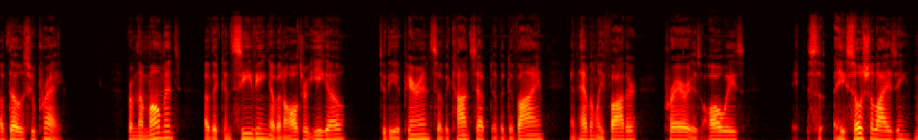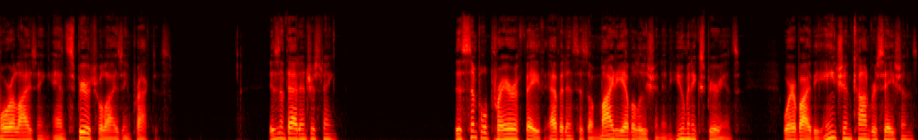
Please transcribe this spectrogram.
of those who pray. From the moment of the conceiving of an alter ego to the appearance of the concept of a divine and heavenly Father, prayer is always a socializing, moralizing, and spiritualizing practice. Isn't that interesting? This simple prayer of faith evidences a mighty evolution in human experience, whereby the ancient conversations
